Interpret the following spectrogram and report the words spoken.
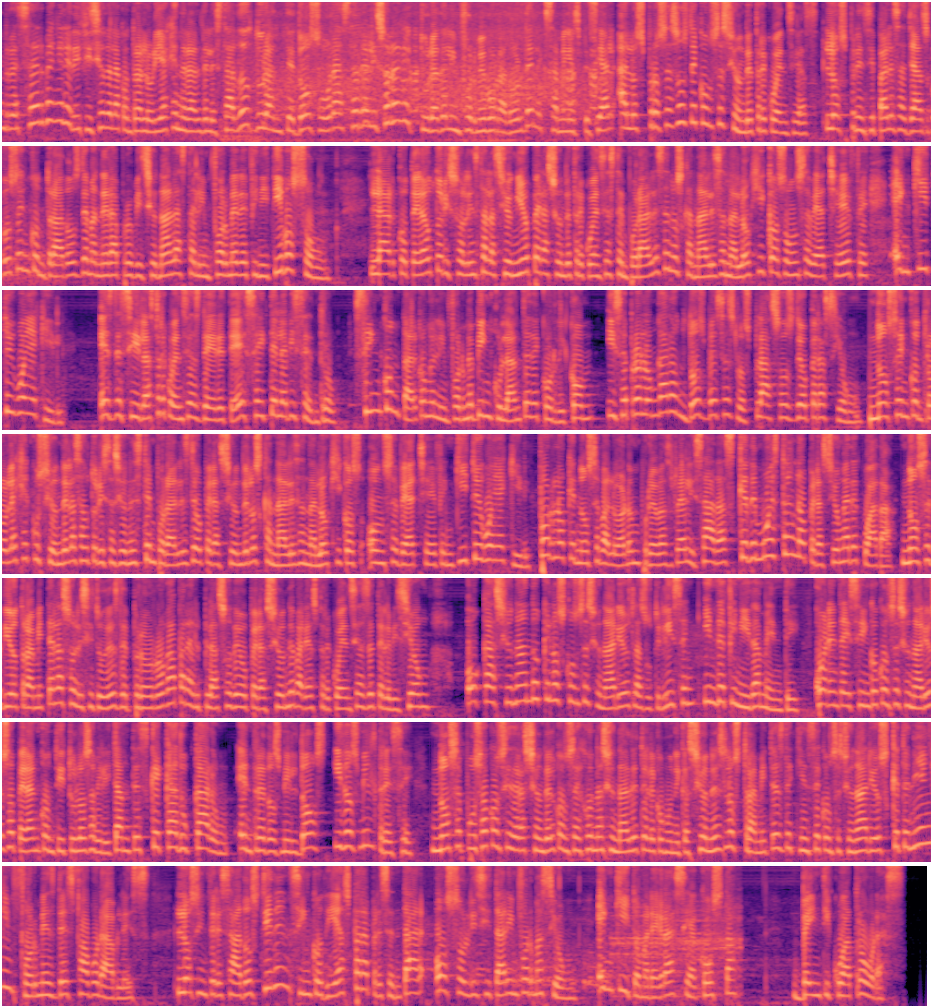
En reserva en el edificio de la Contraloría General del Estado, durante dos horas se realizó la lectura del informe borrador del examen especial a los procesos de concesión de frecuencias. Los principales hallazgos encontrados de manera provisional hasta el informe definitivo son la Arcotel autorizó la instalación y operación de frecuencias temporales en los canales analógicos 11 VHF en Quito y Guayaquil, es decir, las frecuencias de RTS y Televicentro, sin contar con el informe vinculante de Cordicom y se prolongaron dos veces los plazos de operación. No se encontró la ejecución de las autorizaciones temporales de operación de los canales analógicos 11 VHF en Quito y Guayaquil, por lo que no se evaluaron pruebas realizadas que demuestren la operación adecuada. No se dio trámite a las solicitudes de prórroga para el plazo de operación de varias frecuencias de televisión, ocasionando que los concesionarios las utilicen indefinidamente. 45 concesionarios operan con títulos habilitantes que caducaron entre 2002 y 2013. No se puso a consideración del Consejo Nacional de Telecomunicaciones los trámites de 15 concesionarios que tenían informes desfavorables. Los interesados tienen cinco días para presentar o solicitar información. En Quito, María Gracia Costa, 24 horas.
